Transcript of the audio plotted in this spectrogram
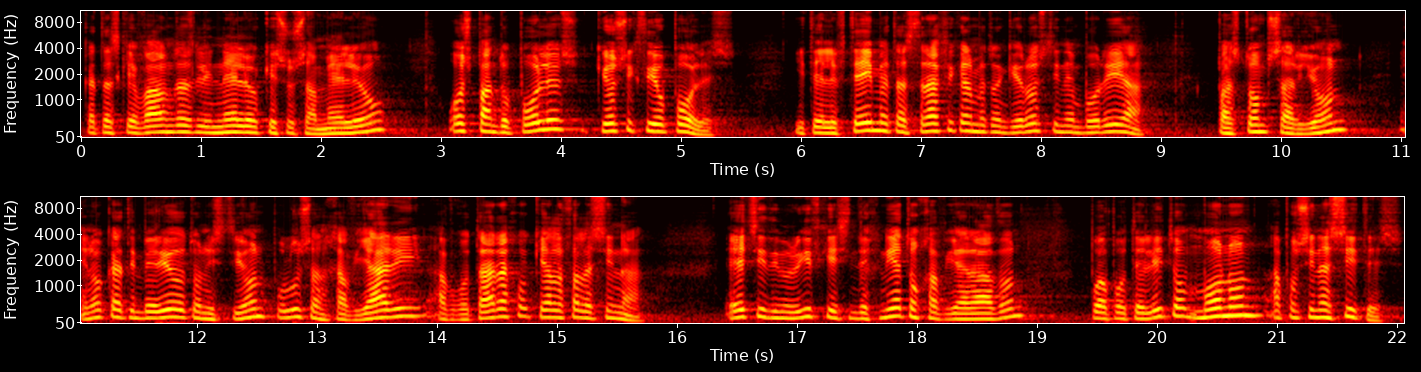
κατασκευάζοντας λινέλαιο και σουσαμέλαιο, ως παντοπόλες και ως ηχθειοπόλες. Οι τελευταίοι μεταστράφηκαν με τον καιρό στην εμπορία παστών ψαριών, ενώ κατά την περίοδο των ιστιών πουλούσαν χαβιάρι, αυγοτάραχο και άλλα θαλασσινά. Έτσι δημιουργήθηκε η συντεχνία των χαβιαράδων που αποτελείται μόνον από συνασίτες,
